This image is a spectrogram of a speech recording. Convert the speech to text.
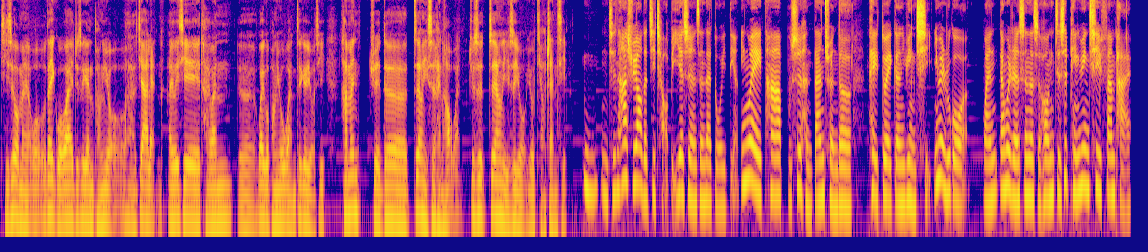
其实我们我我在国外就是跟朋友还有家人，还有一些台湾的外国朋友玩这个游戏，他们觉得这样也是很好玩，就是这样也是有有挑战性。嗯嗯，其实他需要的技巧比夜市人生再多一点，因为他不是很单纯的配对跟运气。因为如果玩干会人生的时候，你只是凭运气翻牌，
